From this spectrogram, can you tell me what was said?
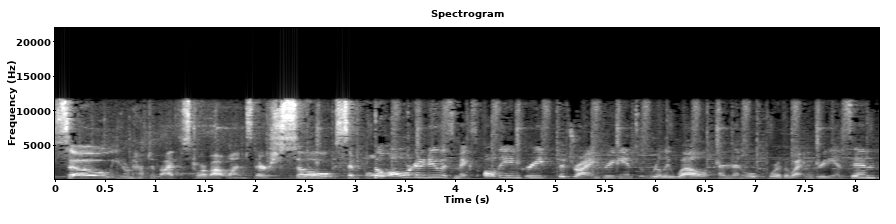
so you don't have to buy the store-bought ones. They're so simple. So all we're gonna do is mix all the ingre the dry ingredients really well, and then we'll pour the wet ingredients in.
